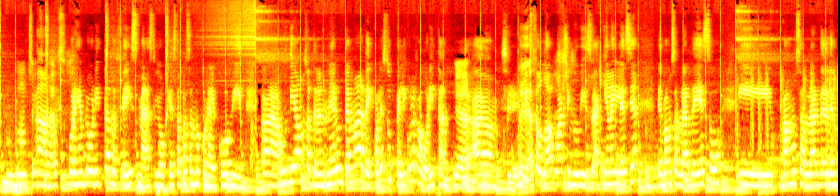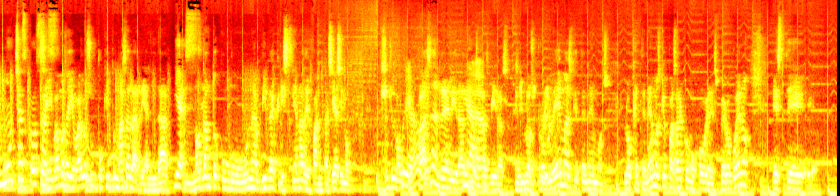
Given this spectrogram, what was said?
Ah. Por ejemplo, ahorita the face mask, lo que está pasando con el COVID. Ah, un día vamos a tener un tema de cuál es tu película favorita. Yeah. Um, Sí. we used to love watching movies aquí en la iglesia. Eh, vamos a hablar de eso y vamos a hablar de, de muchas cosas. Sí, vamos a llevarlos un poquito más a la realidad. Yes. No tanto como una vida cristiana de fantasía, sino lo que pasa en realidad Yeah. en nuestras vidas, en los problemas que tenemos, lo que tenemos que pasar como jóvenes. Pero bueno, este,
